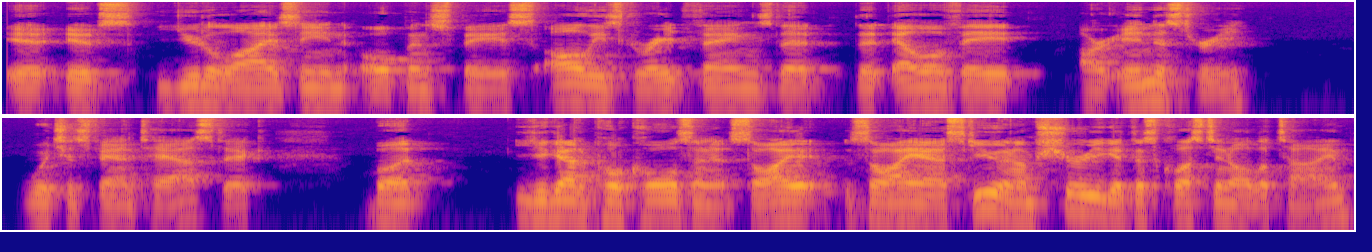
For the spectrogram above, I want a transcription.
it, it's utilizing open space, all these great things that that elevate our industry, which is fantastic. But you got to poke holes in it. So I so I ask you, and I'm sure you get this question all the time.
